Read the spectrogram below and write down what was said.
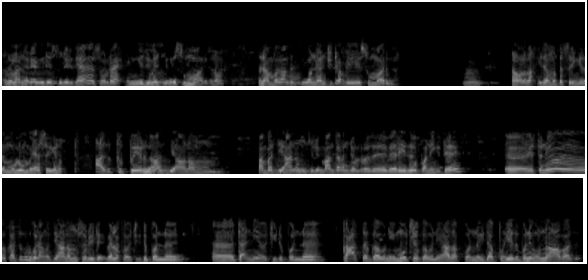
அதெல்லாம் நிறைய வீடியோ சொல்லியிருக்கேன். சொல்றேன். நீங்க எதுவுமே செய்யக்கூடாது. சும்மா இருக்கணும். நம்ம தான் அந்த சிவன் நினைச்சிட்டு அப்படியே சும்மா இருங்க. அவ்வளவுதான். இதை மட்டும் செய்யுங்க. இதை முழுமையா செய்யணும். அதுக்கு பேர் தான் தியானம். நம்ம தியானம் சொல்லி மந்திரம் சொல்றது வேற எதுவும் பண்ணிக்கிட்டு எத்தனையோ கத்து கொடுக்குறாங்க தியானம்னு சொல்லிட்டு. விளக்க வச்சுக்கிட்டு பண்ணு. தண்ணியை வச்சுக்கிட்டு பண்ணு. காத்த கவனி மூச்சை கவனி அதை பண்ணு இதை பண்ணு. எது பண்ணி ஒன்றும் ஆகாது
